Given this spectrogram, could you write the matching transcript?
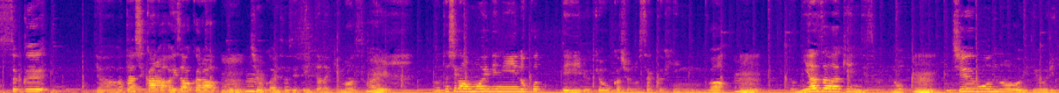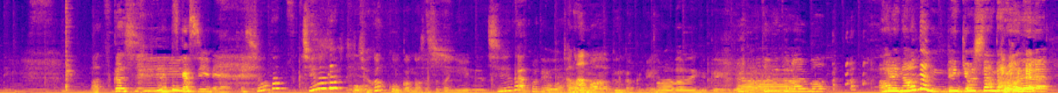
早速じゃあ私から相沢からうん。紹介させていただきます、はい。私が思い出に残っている教科書の作品はううんん宮沢賢治さんのうん「注文の多い料理店。懐かしい。懐かしいね。え小学中学校？中学校かなさすがに。中学校だよねトラウマ文学ね。ドラマ文学。い本や当にドラーマ。あれなんで勉強したんだろうね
